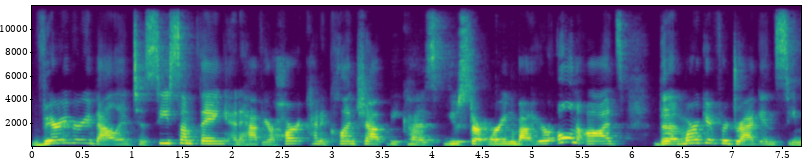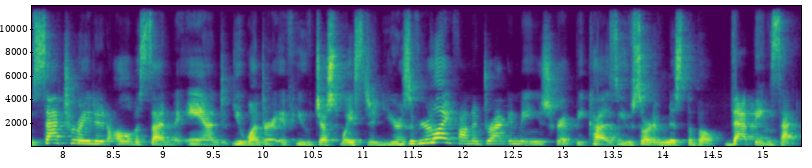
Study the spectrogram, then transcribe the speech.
Very, very valid to see something and have your heart kind of clench up because you start worrying about your own odds. The market for dragons seems saturated all of a sudden and you wonder if you've just wasted years of your life on a dragon manuscript because you've sort of missed the boat. That being said,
